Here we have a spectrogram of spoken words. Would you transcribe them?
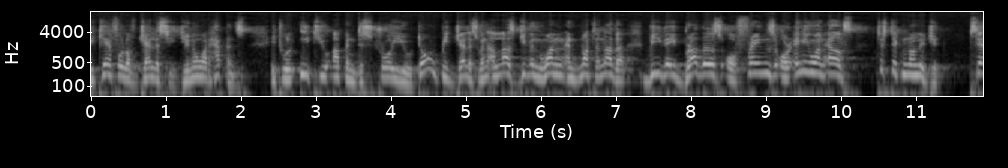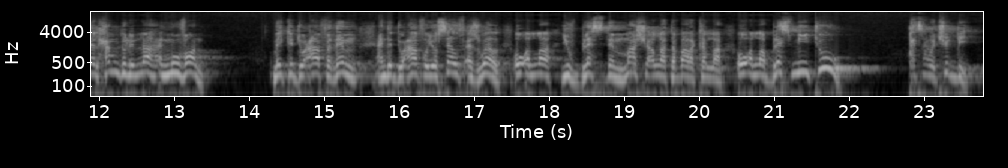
Be careful of jealousy. Do you know what happens? It will eat you up and destroy you. Don't be jealous. When Allah's given one and not another, be they brothers or friends or anyone else, just acknowledge it. Say Alhamdulillah and move on. Make a dua for them and a dua for yourself as well. Oh Allah, you've blessed them. MashaAllah, tabarakallah. Oh Allah, bless me too. That's how it should be.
